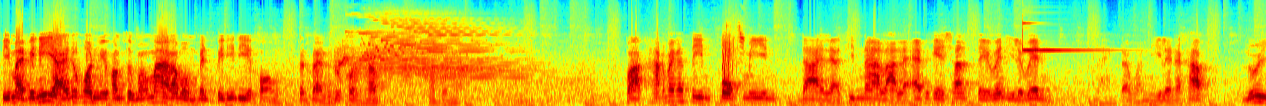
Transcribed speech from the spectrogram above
ปีใหม่ปีนี้อยากให้ทุกคนมีความสุขมากๆครับผมเป็นปีที่ดีของแฟนๆทุกคนครับขอบคุณครับฝากฮักแมกกาซีนปกมีนได้แล้วที่หน้าร้านและแอปพลิเคชัน7 e เ e ่ e อีเลฟเได้แต่วันนี้เลยนะครับ ลุย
